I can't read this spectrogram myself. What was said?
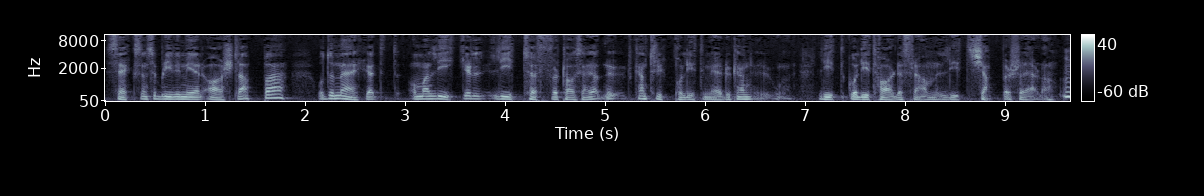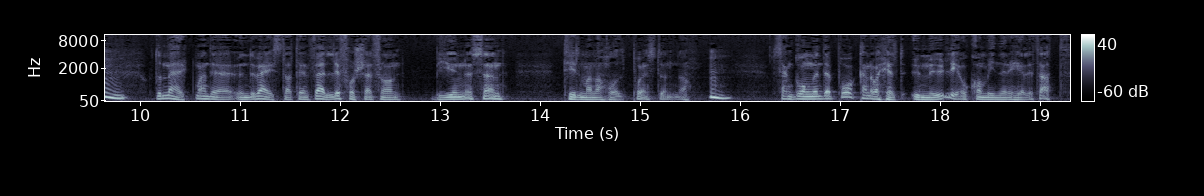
sexen, så blir vi mer avslappa. Og da merker at om man liker litt tøffere tak, så ja, du kan trykke på litt mer, du kan litt, gå litt hardere fram, litt kjappere sådär da. Og da merker man det underveis, at det er en veldig forskjell fra begynnelsen til man har holdt på en stund. da. Sen gången derpå kan det være helt umulig å komme inn i det hele tatt.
